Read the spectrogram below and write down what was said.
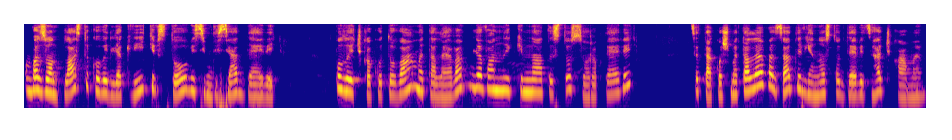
Вазон пластиковий для квітів 189. Поличка кутова металева для ванної кімнати 149. Це також металева за 99 з гачками.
